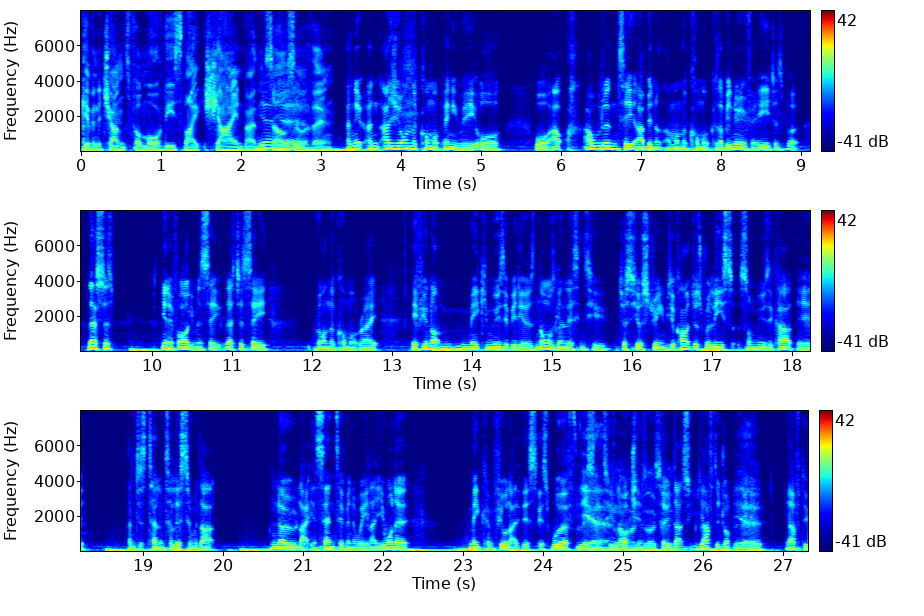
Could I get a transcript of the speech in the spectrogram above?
given a chance for more of these like shine by themselves, yeah. sort of thing. And they, and as you're on the come up anyway, or well, I, I wouldn't say I've been I'm on the come up because I've been doing it for ages. But let's just you know, for argument's sake, let's just say we're on the come up, right? If you're not making music videos, no one's going to listen to you. Just your streams. You can't just release some music out there and just tell them to listen without no like incentive in a way. Like you want to make them feel like this it's worth listening Yeah, to, no, watching. So that's you have to drop a Yeah. video. You have to.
